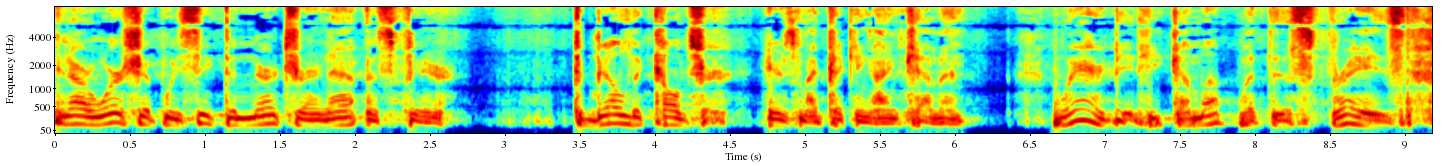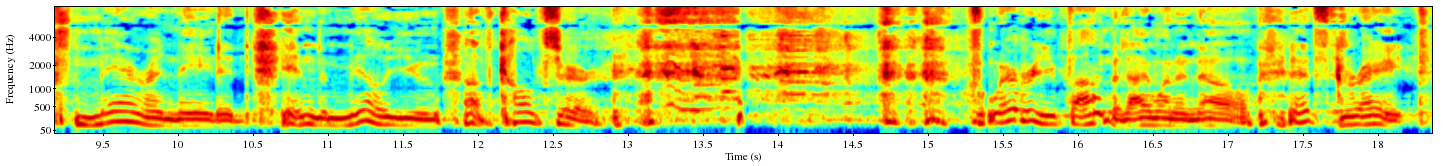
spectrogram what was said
In our worship, we seek to nurture an atmosphere, to build a culture Here's my picking on Kevin. Where did he come up with this phrase, marinated in the milieu of culture? Wherever you found it, I want to know. It's great.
